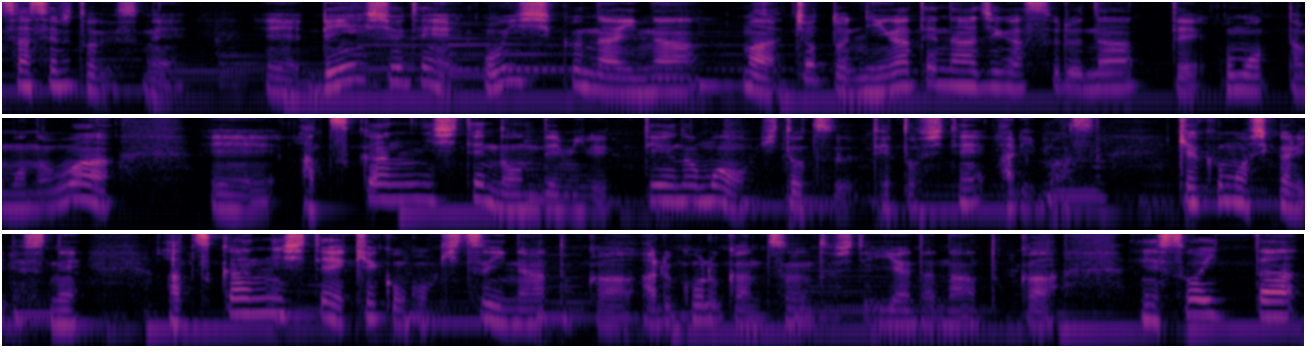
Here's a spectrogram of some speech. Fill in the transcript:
させるとですね、えー冷酒で美味しくないな、まあ、ちょっと苦手な味がするなって思ったものは、えー熱燗にして飲んでみるっていうのも一つ手としてあります。逆もしかりですね熱燗にして結構こうきついなとかアルコール感ツンとして嫌だなとか、えそういった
